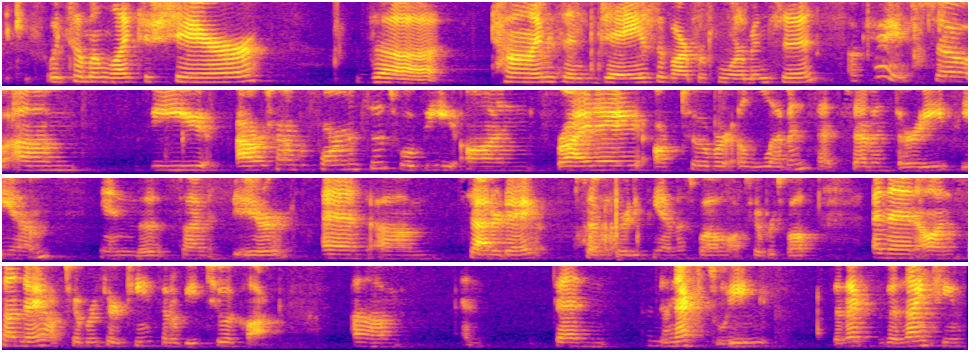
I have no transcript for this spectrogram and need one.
Thank you for would someone like to share the times and days of our performances? Okay, so um, the Our Town performances will be on Friday, October 11th at 7:30 p.m. in the Simon Theater, and um, Saturday 7:30 p.m. as well, October 12th, and then on Sunday, October 13th, it'll be two o'clock, um, and then the next week, the next the 19th,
